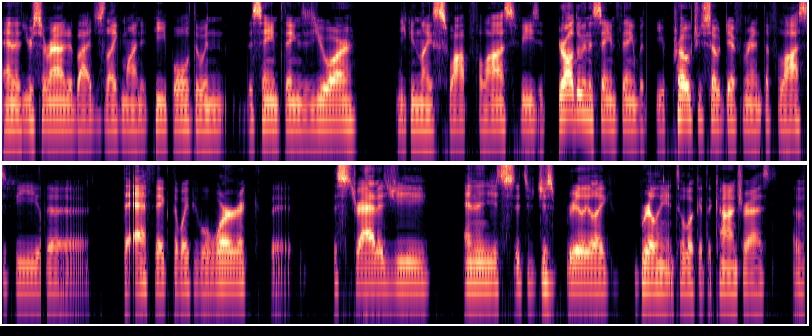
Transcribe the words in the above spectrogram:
and you're surrounded by just like-minded people doing the same things as you are. You can like swap philosophies. You're all doing the same thing, but the approach is so different. The philosophy, the the ethic, the way people work, the the strategy, and then it's it's just really like brilliant to look at the contrast of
